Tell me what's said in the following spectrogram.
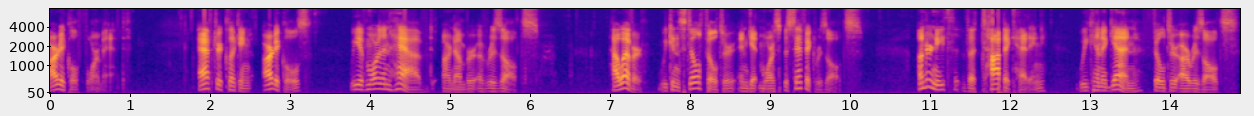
article format. After clicking Articles, we have more than halved our number of results. However, we can still filter and get more specific results. Underneath the topic heading, we can again filter our results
